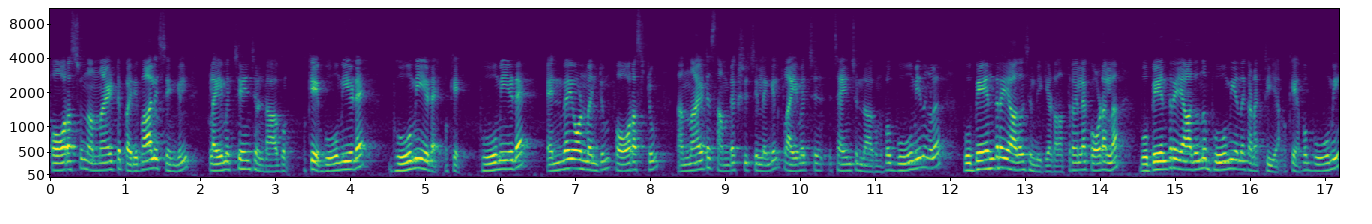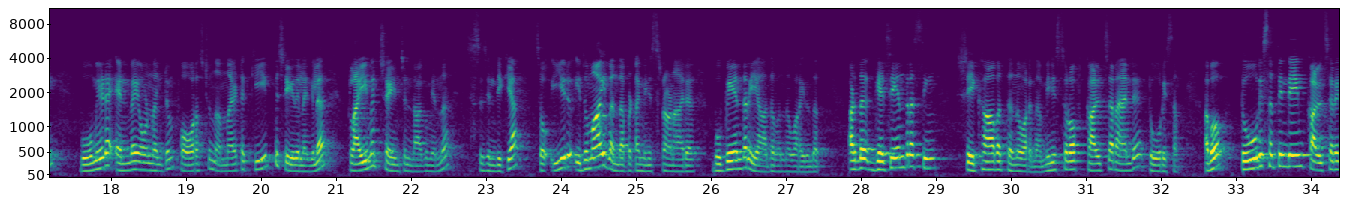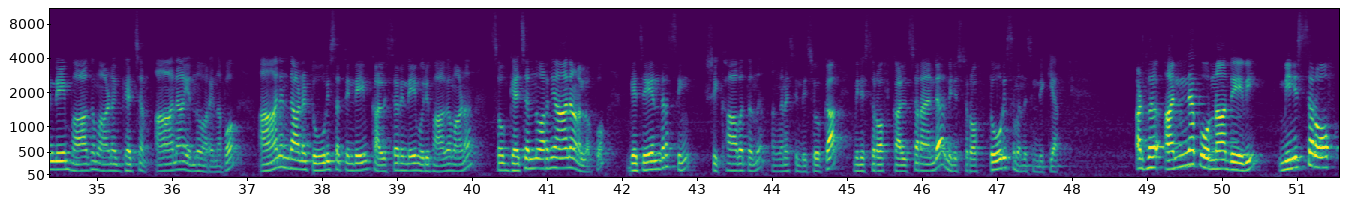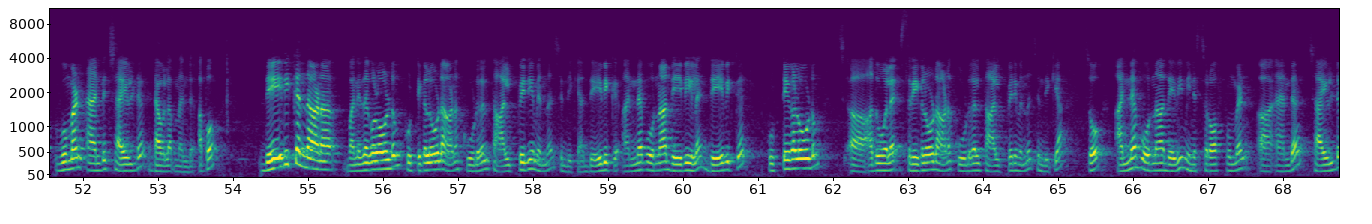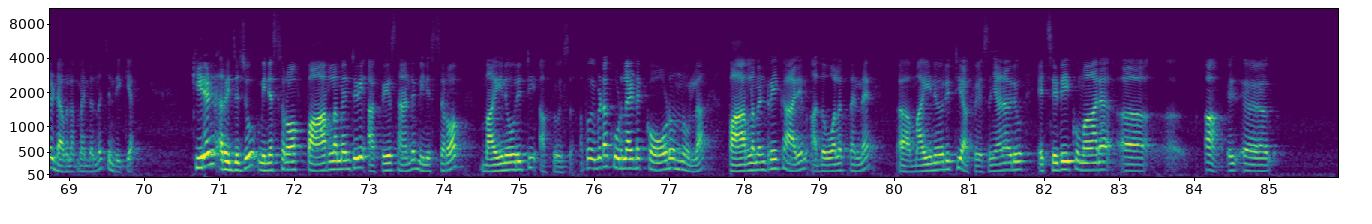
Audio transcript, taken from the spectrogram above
ഫോറസ്റ്റും നന്നായിട്ട് പരിപാലിച്ചെങ്കിൽ ക്ലൈമറ്റ് ചേഞ്ച് ഉണ്ടാകും. ഓക്കെ ഭൂമിയുടെ ഭൂമിയുടെ ഓക്കെ ഭൂമിയുടെ എൻവയോൺമെന്റും ഫോറസ്റ്റും നന്നായിട്ട് സംരക്ഷിച്ചില്ലെങ്കിൽ ക്ലൈമറ്റ് ചേഞ്ച് ഉണ്ടാകും. അപ്പോൾ ഭൂമി നിങ്ങൾ ഭൂപേന്ദ്ര യാദവ് ചിന്തിക്കുക കേട്ടോ. അത്രയല്ല കോഡല്ല. ഭൂപേന്ദ്ര യാദവ് എന്ന് ഭൂമി എന്ന് കണക്ട് ചെയ്യുക. ഓക്കെ അപ്പോൾ ഭൂമി ഭൂമിയുടെ എൻവയോൺമെന്റും ഫോറസ്റ്റും നന്നായിട്ട് കീപ്പ് ചെയ്തില്ലെങ്കിൽ ക്ലൈമറ്റ് ചേഞ്ച് ഉണ്ടാകും എന്ന് ചിന്തിക്കുക. സോ ഈ ഒരു ഇതുമായി ബന്ധപ്പെട്ട മിനിസ്റ്ററാണ് ആര്? ഭൂപേന്ദ്ര യാദവ് എന്ന് പറയുന്നത്. അടുത്ത ഗജേന്ദ്ര സിംഗ് ഷെഖാവത്ത് എന്ന് പറയുന്നത് minister of culture and tourism അപ്പോൾ ടൂറിസത്തിന്റെയും കൾച്ചറിന്റെയും ഭാഗമാണ് ഗജം ആന എന്ന് പറയുന്നത്. അപ്പോൾ ആന എന്താണ് ടൂറിസത്തിന്റെയും കൾച്ചറിന്റെയും ഒരു ഭാഗമാണ്. സോ ഗജം എന്ന് പറഞ്ഞ ആനാണല്ലോ. അപ്പോൾ ഗജേന്ദ്ര സിംഗ് ഷിഖാവത്ത് എന്ന് അങ്ങനെ ചിന്തിച്ചു നോക്കുക. Minister of culture and minister of tourism എന്ന് ചിന്തിക്കുക. അടുത്തത് Annapurna Devi minister of woman and child development അപ്പോൾ ദേവിക്ക് എന്താണ് വനിതകളോടും കുട്ടികളോടാണ് കൂടുതൽ താല്പര്യം എന്ന് ചിന്തിക്കുക. ദേവിക്ക് അന്നപൂർണ ദേവിയിലെ ദേവിക്ക് കുട്ടികളോടും അതുപോലെ സ്ത്രീകളോടാണ് കൂടുതൽ താല്പര്യം എന്ന് ചിന്തിക്കുക. So Annapurna Devi minister of woman and child development എന്ന് ചിന്തിക്കുക. Kiren Rijiju minister of parliamentary affairs and minister of minority affairs. അപ്പോൾ ഇവിടെ കൂടുതലായിട്ട് കോഡൊന്നുമില്ല. പാർലമെന്ററി കാര്യം അതുപോലെ തന്നെ മൈനോറിറ്റി അഫയേഴ്സ്. ഞാൻ ഒരു എച്ച് ഡി കുമാര ആ,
